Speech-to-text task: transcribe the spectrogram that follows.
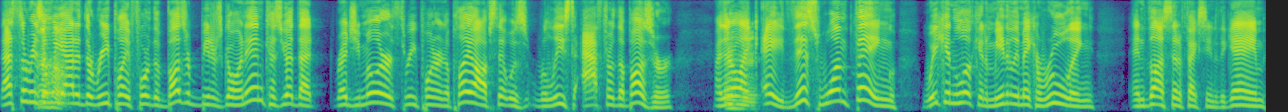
That's the reason we Uh-huh. added the replay for the buzzer beaters going in because you had that Reggie Miller three pointer in the playoffs that was released after the buzzer, and they're Mhm. like, "Hey, this one thing we can look and immediately make a ruling." And thus it affects the end of the game.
